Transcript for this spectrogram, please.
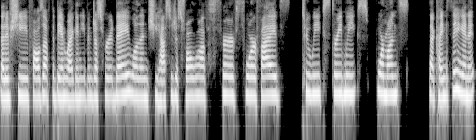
that if she falls off the bandwagon even just for a day, well, then she has to just fall off for four or five, two weeks, three weeks, four months, that kind of thing. And it,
